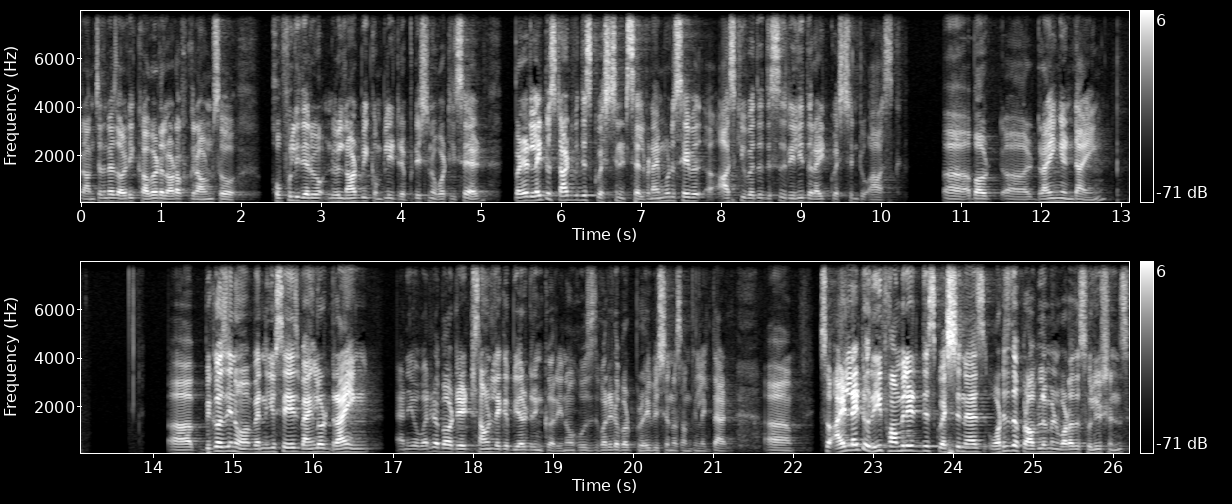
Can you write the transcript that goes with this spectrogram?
Ramchandra has already covered a lot of ground, so hopefully there will, not be complete repetition of what he said. But I'd like to start with this question itself, and I'm going to say, uh, ask you whether this is really the right question to ask uh, about uh, drying and dying. Because, you know, when you say is Bangalore drying, and you're worried about it, sound like a beer drinker, you know, who's worried about prohibition or something like that. Uh, so I'd like to reformulate this question as what is the problem and what are the solutions?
